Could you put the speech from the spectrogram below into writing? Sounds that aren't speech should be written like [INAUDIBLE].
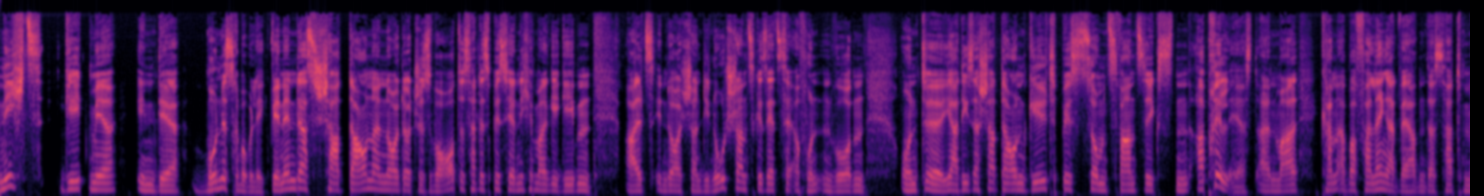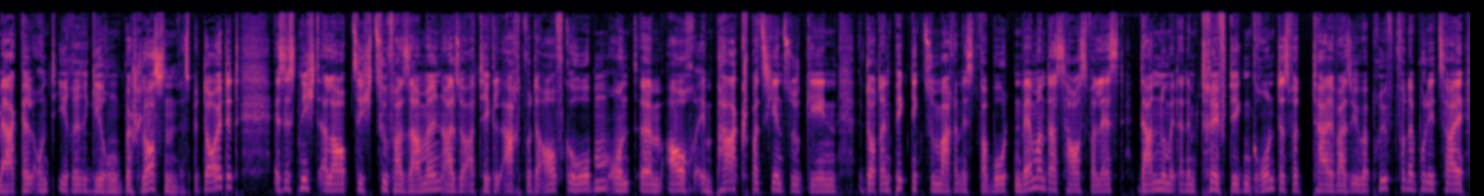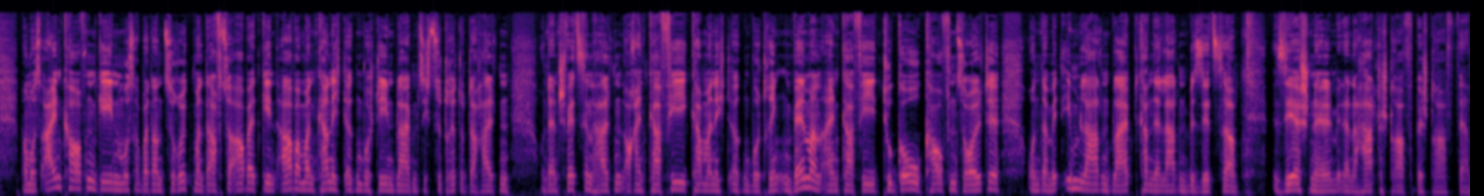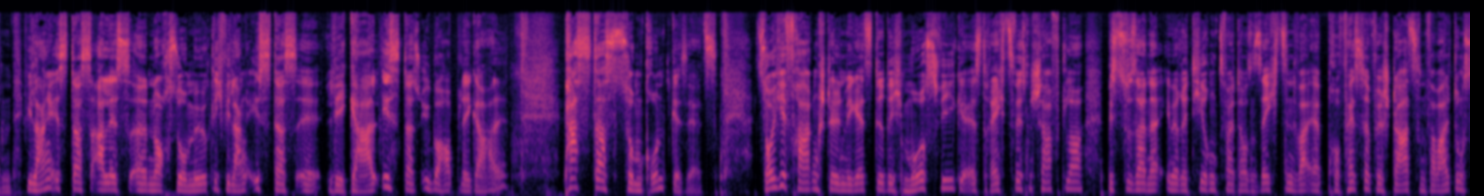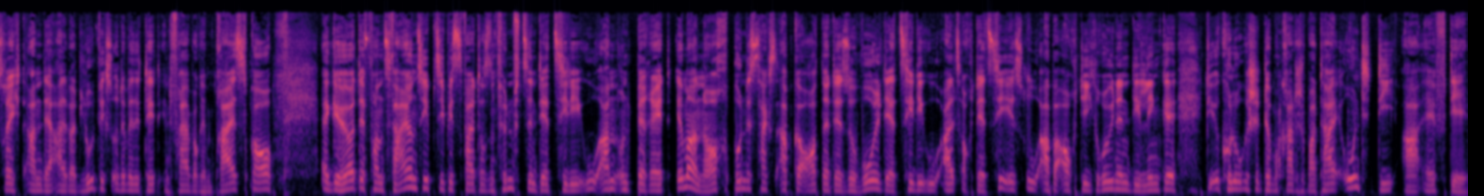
Nichts geht mehr in der Bundesrepublik. Wir nennen das Shutdown ein neudeutsches Wort. Das hat es bisher nicht einmal gegeben, als in Deutschland die Notstandsgesetze erfunden wurden. Und äh, ja, dieser Shutdown gilt bis zum 20. April erst einmal, kann aber verlängert werden. Das hat Merkel und ihre Regierung beschlossen. Das bedeutet, es ist nicht erlaubt, sich zu versammeln. Also Artikel 8 wurde aufgehoben und ähm, auch im Park spazieren zu gehen, dort ein Picknick zu machen, ist verboten. Wenn man das Haus verlässt, dann nur mit einem triftigen Grund. Das wird teilweise überprüft von der Polizei. Man muss einkaufen gehen, muss aber dann zurück, man darf zur Arbeit gehen, aber man kann nicht irgendwo stehen bleiben, sich zu dritt unterhalten und ein Schwätzchen halten. Auch ein Kaffee kann man nicht irgendwo trinken. Wenn man ein Kaffee to go kaufen sollte und damit im Laden bleibt, kann der Ladenbesitzer sehr schnell mit einer harten Strafe bestraft werden. Wie lange ist das alles äh, noch so möglich? Wie lange ist das äh, legal? Ist das überhaupt legal? Passt das zum Grundgesetz? Solche Fragen stellen wir jetzt Dietrich Murswig. Er ist Rechtswissenschaftler. Bis zu seiner Emeritierung 2016 war er Professor für Staats- und Verwaltungsrecht an der Albert-Ludwigs-Universität in Freiburg im Breisgau. Er gehörte von 72 bis 2015 der CDU an und berät immer noch Bundestagsabgeordnete sowohl der CDU als auch der CSU, aber auch die Grünen, die Linke, die Ökologische Demokratische Partei und die AfD.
